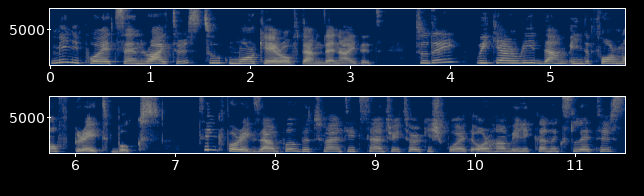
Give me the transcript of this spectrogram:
many poets and writers took more care of them than I did. Today, we can read them in the form of great books. Think, for example, the 20th century Turkish poet Orhan Veli Kanık's letters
